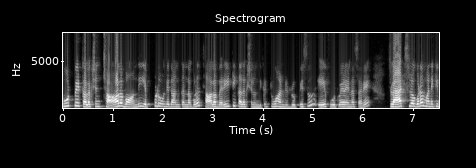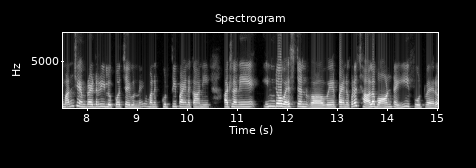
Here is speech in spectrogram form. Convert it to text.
footwear collection చాలా బాగుంది. ఎప్పుడు ఉండేదానికన్నా కూడా చాలా వెరైటీ కలెక్షన్ ఉంది. ఇక్కడ టూ హండ్రెడ్ రూపీస్ ఏ ఫుట్ వేర్ అయినా సరే ఫ్లాట్స్లో కూడా మనకి మంచి ఎంబ్రాయిడరీ లుక్ వచ్చేవి ఉన్నాయి. మనకి కుర్తీ పైన కానీ అట్లనే ఇండో వెస్టర్న్ వేర్ పైన కూడా చాలా బాగుంటాయి ఈ ఫుట్ వేర్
